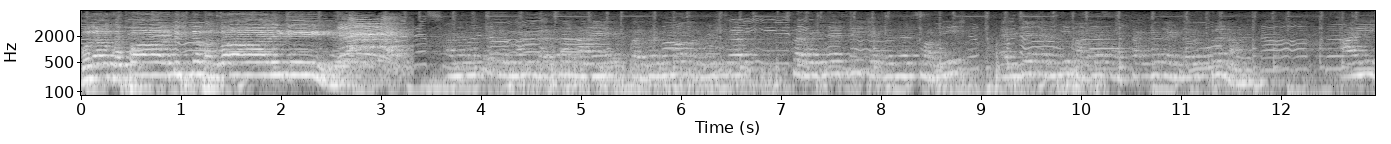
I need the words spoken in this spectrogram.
बोला गोपाल कृष्ण भगवान की. यांच्या माझा साष्टांग दंडवत प्रणाम आणि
